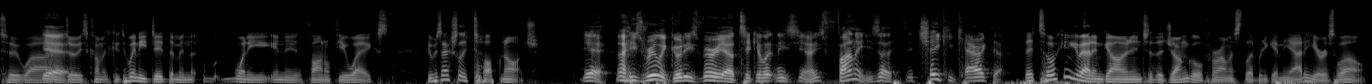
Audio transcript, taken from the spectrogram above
to uh, Yeah. do his comments because when he did them in the, when he in the final few weeks, he was actually top notch. Yeah, no, he's really good. He's very articulate, and he's you know he's funny. He's a, a cheeky character. They're talking about him going into the jungle for I'm a Celebrity, Get Me Out of Here as well.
